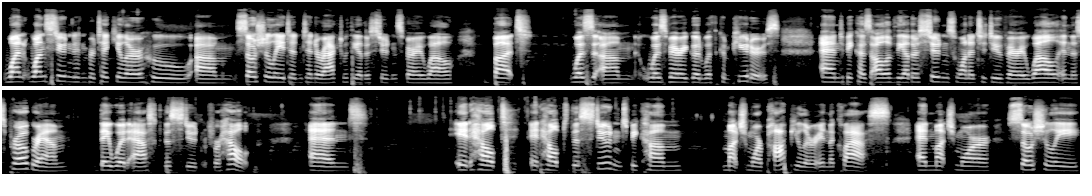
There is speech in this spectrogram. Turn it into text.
one one student in particular who um, socially didn't interact with the other students very well but was um, was very good with computers. And because all of the other students wanted to do very well in this program they would ask the student for help. And it helped it helped the student become much more popular in the class and much more socially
